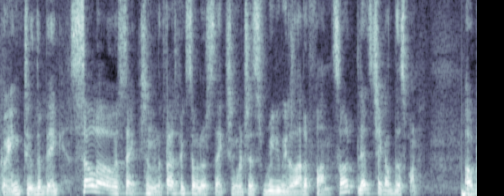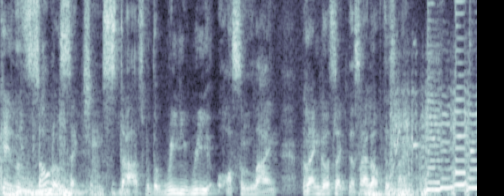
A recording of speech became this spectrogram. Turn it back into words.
Going to the big solo section, the first big solo section, which is really, really a lot of fun. So let's check out this one. Okay, the solo section starts with a really, really awesome line. The line goes like this. I love this line.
